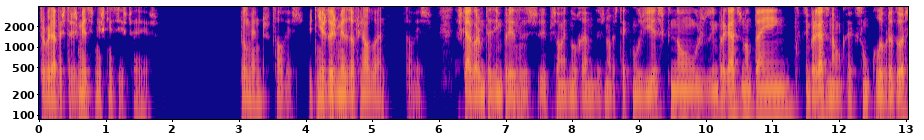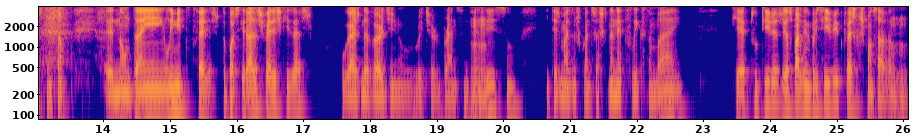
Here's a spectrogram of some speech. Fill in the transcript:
trabalhavas 3 meses e tinhas 15 dias de férias. Pelo menos. Talvez. E tinhas 2 meses ao final do ano. Talvez. Acho que há agora muitas empresas, eh, principalmente no ramo das novas tecnologias, que não, os empregados não têm. Os empregados não, que são colaboradores, atenção, não têm limite de férias. Tu podes tirar as férias que quiseres. O gajo da Virgin, o Richard Branson, fez Uhum. isso. E tens mais uns quantos, acho que na Netflix também. Que é tu tiras, eles partem do princípio que tu és responsável Uhum.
